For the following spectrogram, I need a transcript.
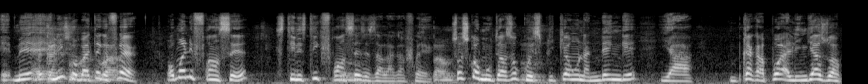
Eh, mais Na kati elingi koba wana, teke voilà. frère omoni français stylistique française ezalaka frère. So sikoyo moto azokoexplike yango na ndenge ya kaka mpo alingi azwa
